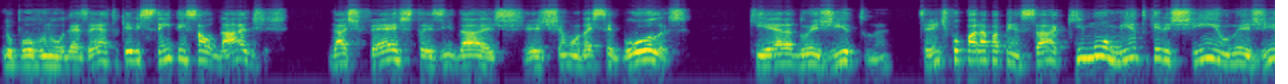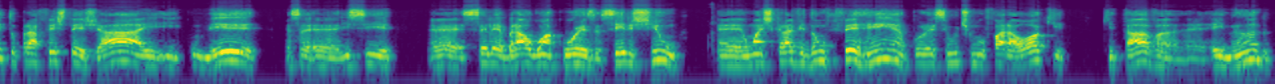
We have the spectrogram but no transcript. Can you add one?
do povo no deserto que eles sentem saudades das festas e das, eles chamam das cebolas, que era do Egito, né? Se a gente for parar para pensar, que momento que eles tinham no Egito para festejar e, e comer essa, é, e se é, celebrar alguma coisa, se eles tinham é, uma escravidão ferrenha por esse último faraó que estava é, reinando,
